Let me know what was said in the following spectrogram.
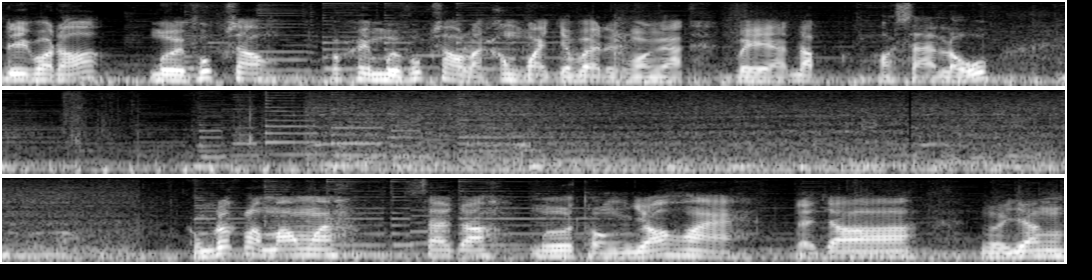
đi qua đó 10 phút sau có khi 10 phút sau là không quay trở về được mọi người vì à, đập họ xả lũ. Cũng rất là mong sao cho mưa thuận gió hòa để cho người dân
